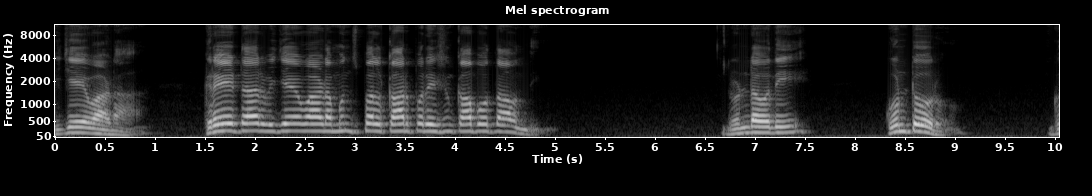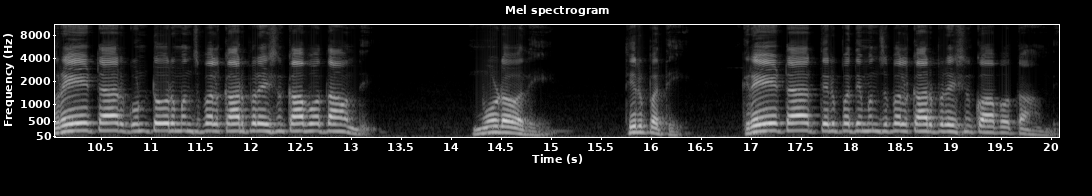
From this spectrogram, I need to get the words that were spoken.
Vijayawada. Greater Vijayawada municipal corporation కాబోతా ఉంది. రెండవది Guntur. Greater Guntur municipal corporation కాబోతా ఉంది. మూడవది Tirupati. Greater Tirupati municipal corporation కోపవుతూ ఉంది.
